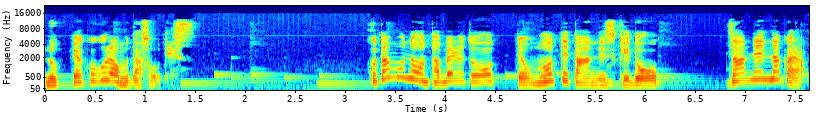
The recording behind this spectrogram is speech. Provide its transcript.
600グラムだそうです。果物を食べるぞって思ってたんですけど、残念ながら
